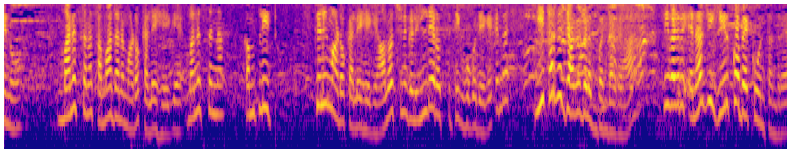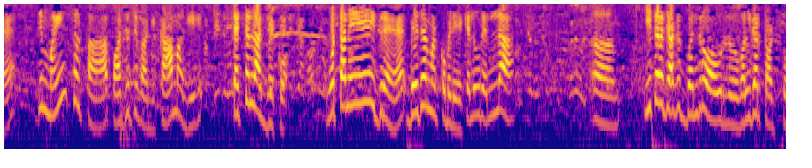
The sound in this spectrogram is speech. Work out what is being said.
ಏನು, ಮನಸ್ಸನ್ನು ಸಮಾಧಾನ ಮಾಡೋ ಕಲೆ ಹೇಗೆ? ಮನಸ್ಸನ್ನು ಕಂಪ್ಲೀಟ್ ಸ್ಟಿಲ್ ಮಾಡೋ ಕಲೆ ಹೇಗೆ? ಆಲೋಚನೆಗಳು ಇಲ್ಲದೆ ಇರೋ ಸ್ಥಿತಿಗೆ ಹೋಗೋದು ಹೇಗೆ? ಯಾಕಂದರೆ ಈ ಥರದ ಜಾಗಗಳಿಗೆ ಬಂದಾಗ ನೀವು ಅದರ ಎನರ್ಜಿ ಹೀರ್ಕೋಬೇಕು ಅಂತಂದರೆ ನಿಮ್ಮ ಮೈಂಡ್ ಸ್ವಲ್ಪ ಪಾಸಿಟಿವ್ ಆಗಿ ಕಾಮ್ ಆಗಿ ಸೆಟಲ್ ಆಗಬೇಕು. ಒಟ್ಟಾನೇ ಇದ್ರೆ ಬೇಜಾರು ಮಾಡ್ಕೋಬೇಡಿ. ಕೆಲವರೆಲ್ಲ ಈ ತರ ಜಾಗಕ್ಕೆ ಬಂದ್ರು ಅವ್ರ ವಲ್ಗರ್ ಥಾಟ್ಸು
